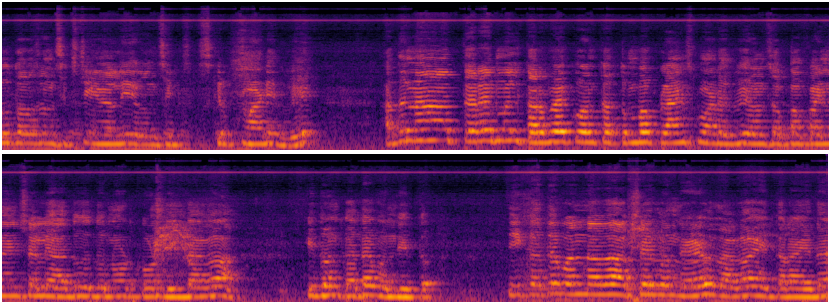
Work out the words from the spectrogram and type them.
ಟೂ ತೌಸಂಡ್ ಸಿಕ್ಸ್ಟೀನಲ್ಲಿ ಒಂದು ಸ್ಕ್ರಿಪ್ಟ್ ಮಾಡಿದ್ವಿ. ಅದನ್ನು ತೆರೆದ ಮೇಲೆ ತರಬೇಕು ಅಂತ ತುಂಬ ಪ್ಲ್ಯಾನ್ಸ್ ಮಾಡಿದ್ವಿ. ಒಂದು ಸ್ವಲ್ಪ ಫೈನಾನ್ಷಿಯಲಿ ಅದು ಇದು ನೋಡ್ಕೊಂಡು ಇದ್ದಾಗ ಇದೊಂದು ಕತೆ ಬಂದಿತ್ತು. ಈ ಕತೆ ಬಂದಾಗ ಅಕ್ಷಯ್ ಬಂದು ಹೇಳಿದಾಗ ಈ ಥರ ಇದೆ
